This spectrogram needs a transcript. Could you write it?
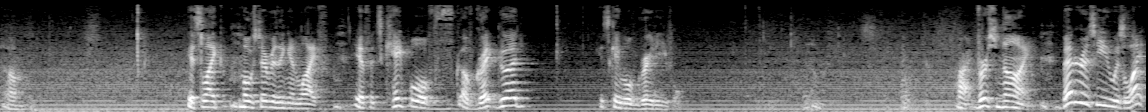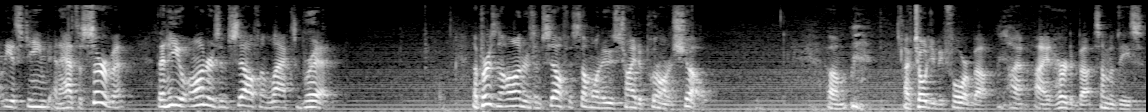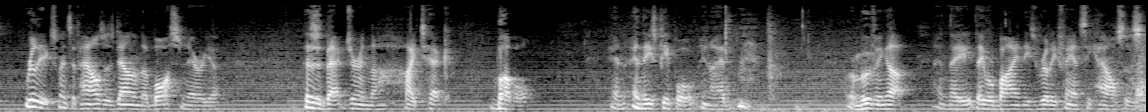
Um, it's like most everything in life. If it's capable of, of great good, it's capable of great evil. All right, verse 9. Better is he who is lightly esteemed and has a servant than he who honors himself and lacks bread. A person who honors himself is someone who's trying to put on a show. Um, I've told you before about, I, I had heard about some of these really expensive houses down in the Boston area. This is back during the high tech bubble. And, and these people, you know, had, were moving up and they, they were buying these really fancy houses.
